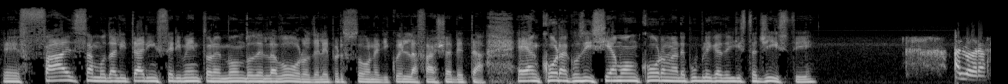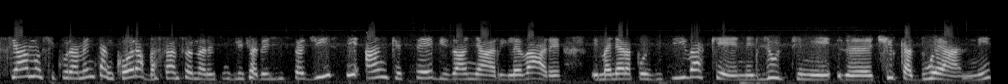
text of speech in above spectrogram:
eh, falsa modalità di inserimento nel mondo del lavoro delle persone di quella fascia d'età. È ancora così? Siamo ancora una repubblica degli stagisti? Allora, siamo sicuramente ancora abbastanza una repubblica degli stagisti, anche se bisogna rilevare in maniera positiva che negli ultimi eh, circa due anni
